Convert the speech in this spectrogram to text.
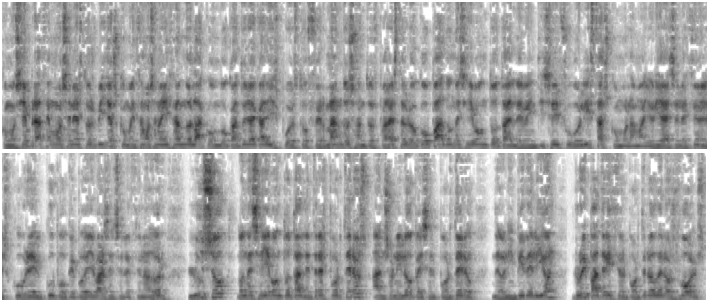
Como siempre hacemos en estos vídeos, comenzamos analizando la convocatoria que ha dispuesto Fernando Santos para esta Eurocopa, donde se lleva un total de 26 futbolistas, como la mayoría de selecciones cubre el cupo que puede llevarse el seleccionador luso, donde se lleva un total de tres porteros, Ansoni López, el portero de Olympique de Lyon, Rui Patricio, el portero de los Vols,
